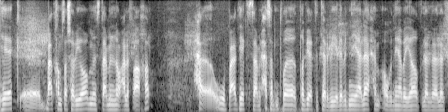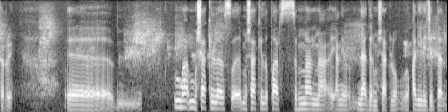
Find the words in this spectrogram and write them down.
هيك بعد 15 يوم نستعمل نوع علف آخر. وبعد هيك نستعمل حسب طبيعة التربية إذا بدنا إياه لاحم أو بدنا إياه بياض للفري. مشاكل مشاكل طائر السمان مع يعني نادر مشاكله قليلة جدا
